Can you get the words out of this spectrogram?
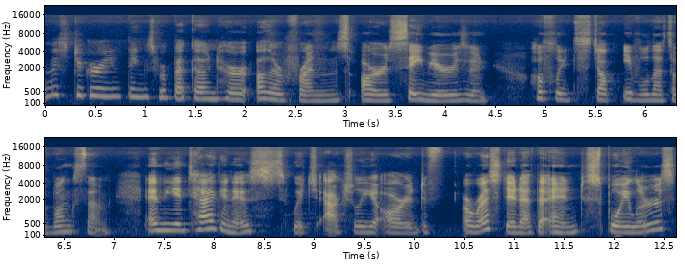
Mr. Green thinks Rebecca and her other friends are saviors and hopefully stop evil that's amongst them. And the antagonists, which actually are arrested at the end, spoilers,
